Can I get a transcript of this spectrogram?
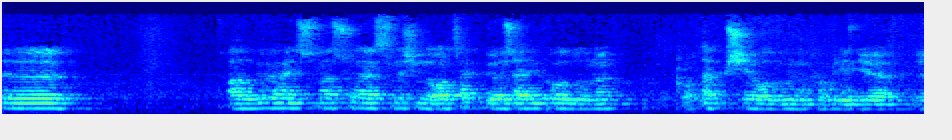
Ee, algı ve halüsinasyon arasında şimdi ortak bir özellik olduğunu, ortak bir şey olduğunu kabul ediyor. Ee,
